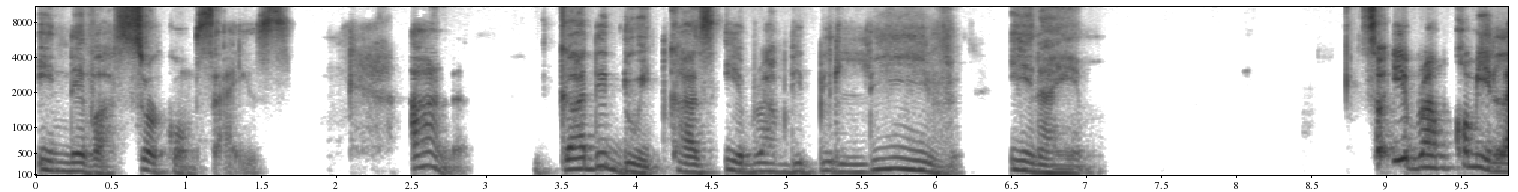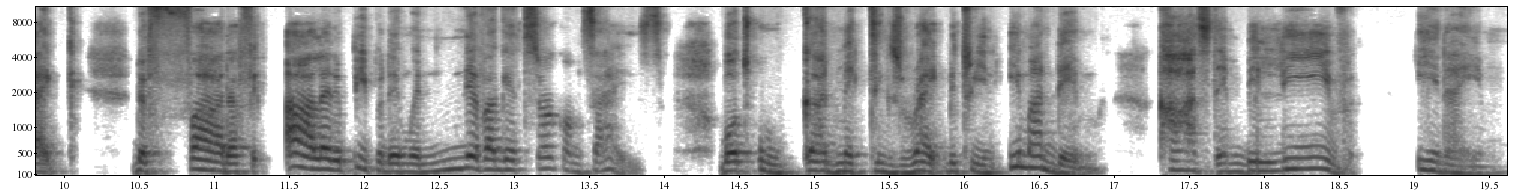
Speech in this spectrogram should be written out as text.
he never circumcised. And God did do it because Abraham did believe in him. So Abraham come in like the father for all of the people them will never get circumcised. But oh, God make things right between him and them, cause them believe in him.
